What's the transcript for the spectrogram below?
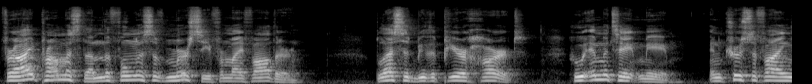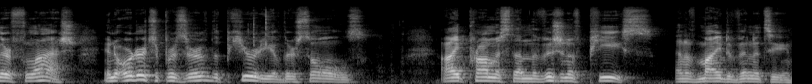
For I promise them the fullness of mercy from my Father. Blessed be the pure heart, who imitate me in crucifying their flesh in order to preserve the purity of their souls. I promise them the vision of peace and of my divinity.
